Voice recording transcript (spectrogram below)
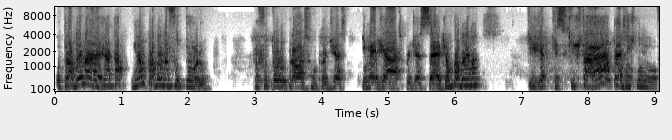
o problema já está, não é um problema futuro, para o futuro próximo, para o dia imediato, para o dia 7. É um problema que, já, que, que estará presente no,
